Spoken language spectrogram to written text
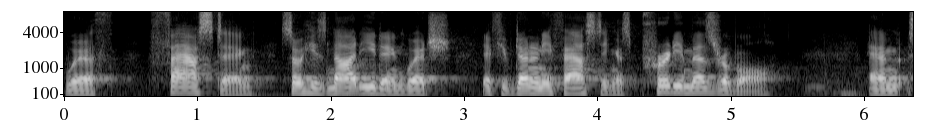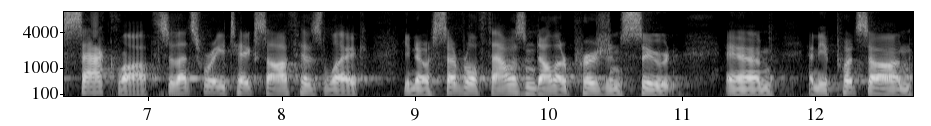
with fasting. So he's not eating, which, if you've done any fasting, is pretty miserable. And sackcloth. So that's where he takes off his, like, you know, several thousand dollar Persian suit and, and he puts on,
